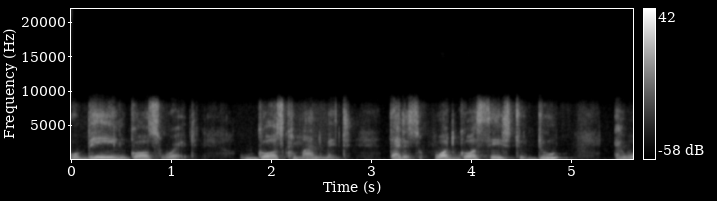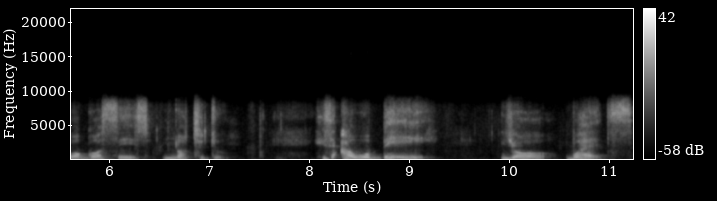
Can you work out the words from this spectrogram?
obeying God's word, God's commandment. That is what God says to do and what God says not to do. He said, I will obey your words.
